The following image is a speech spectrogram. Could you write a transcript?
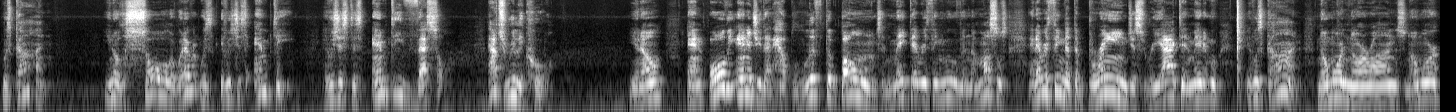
was gone. You know, the soul or whatever it was, it was just empty. It was just this empty vessel. That's really cool you know? And all the energy that helped lift the bones and make everything move and the muscles and everything that the brain just reacted and made it move it was gone. No more neurons no more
